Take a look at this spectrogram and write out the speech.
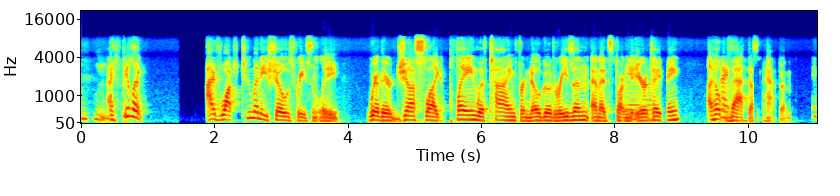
Mm-hmm. I feel like I've watched too many shows recently where they're just like playing with time for no good reason, and it's starting to irritate me. I hope I- that doesn't happen.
